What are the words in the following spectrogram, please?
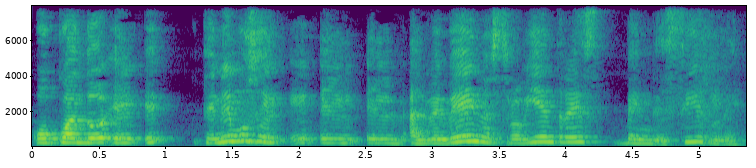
O cuando eh, eh, tenemos al bebé en nuestro vientre es bendecirle.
